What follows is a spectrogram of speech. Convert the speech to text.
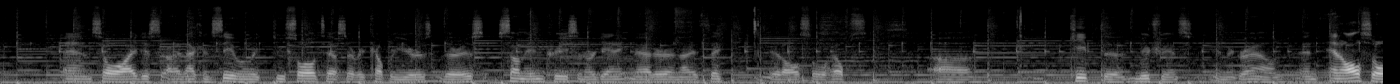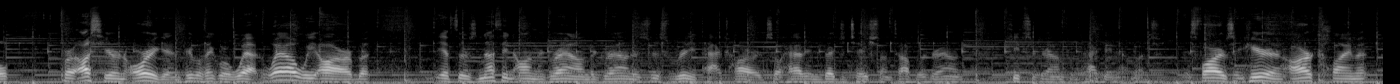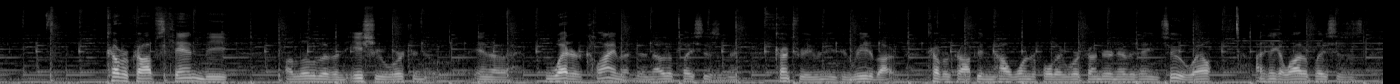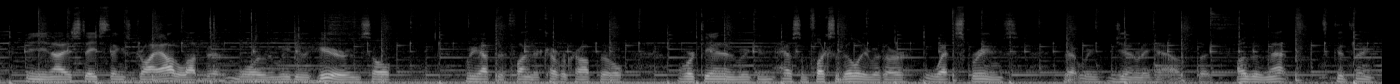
And so I just, and I can see when we do soil tests every couple of years, there is some increase in organic matter, and I think it also helps uh, keep the nutrients in the ground. And, and also, for us here in Oregon, people think we're wet. Well, we are, but if there's nothing on the ground, the ground is just really packed hard. So having vegetation on top of the ground keeps the ground from packing that much. As far as here in our climate, cover crops can be a little bit of an issue working in a wetter climate than other places in the country. You can read about cover cropping and how wonderful they work under and everything too. Well, I think a lot of places in the United States things dry out a lot more than we do here and so we have to find a cover crop that'll work in and we can have some flexibility with our wet springs that we generally have. But other than that, it's a good thing.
